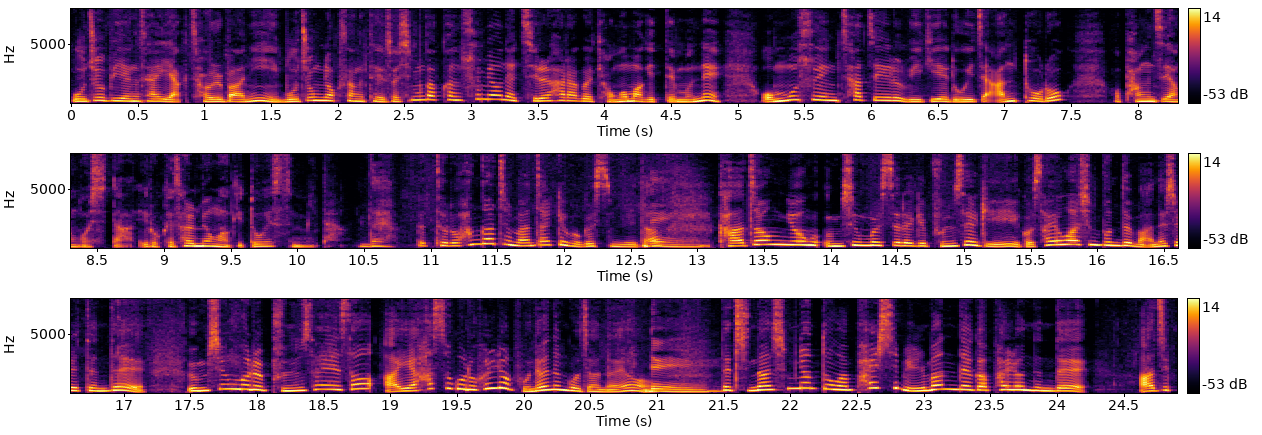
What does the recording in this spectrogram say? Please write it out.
우주 비행사의 약 절반이 무중력 상태에서 심각한 수면의 질 하락을 경험하기 때문에 업무 수행 차질 위 기에 놓이지 않도록 방지한 것이다. 이렇게 설명하기도 했습니다. 네. 끝으로 한 가지만 짧게 보겠습니다. 네. 가정용 음식물 쓰레기 분쇄기 이거 사용하신 분들 많으실 텐데 음식물을 분쇄해서 아예 하수구로 흘려 보내는 거잖아요. 네. 근데 지난 10년 동안 81만 대가 팔렸는데 아직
